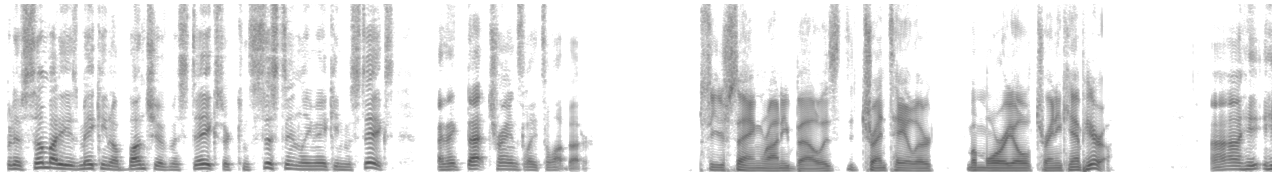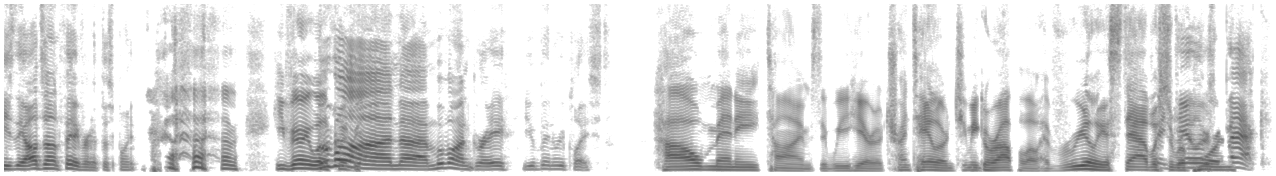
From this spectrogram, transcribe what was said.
But if somebody is making a bunch of mistakes or consistently making mistakes, I think that translates a lot better. So you're saying Ronnie Bell is the Trent Taylor Memorial Training Camp hero? Uh, he, he's the odds-on favorite at this point. he very well move on. Uh, move on, Gray. You've been replaced. How many times did we hear that Trent Taylor and Jimmy Garoppolo have really established Trent a Taylor's rapport? back.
